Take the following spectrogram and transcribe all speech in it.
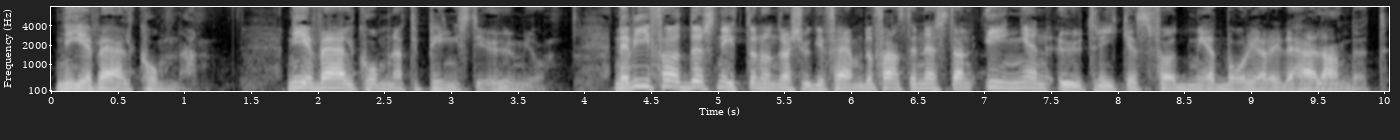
ni är välkomna. Ni är välkomna till pingst i Umeå. När vi föddes 1925 då fanns det nästan ingen utrikesfödd medborgare i det här landet.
